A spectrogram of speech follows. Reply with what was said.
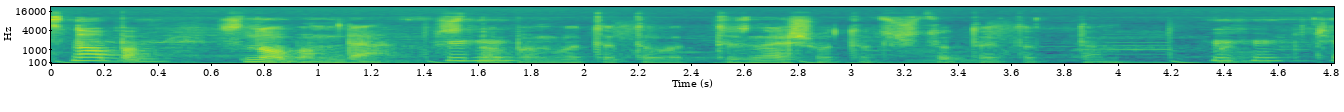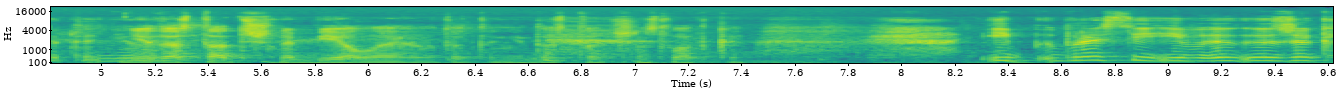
Снобом. Снобом, да. Снобом. Угу. Вот это вот, ты знаешь, вот это что-то это там Угу, что-то не недостаточно очень. белое, вот это недостаточно сладкое. И прости, и же к,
